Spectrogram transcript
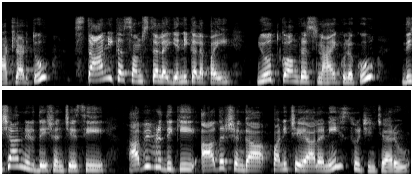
మాట్లాడుతూ స్థానిక సంస్థల ఎన్నికలపై యూత్ కాంగ్రెస్ నాయకులకు దిశానిర్దేశం చేసి అభివృద్ధికి ఆదర్శంగా పనిచేయాలని సూచించారు.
